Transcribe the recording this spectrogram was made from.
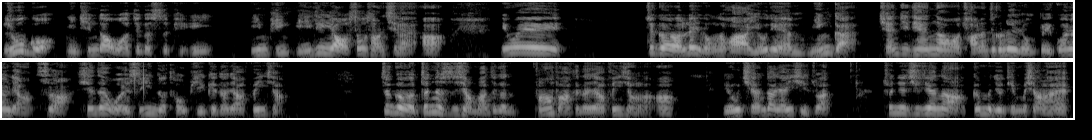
如果你听到我这个视频音音频，一定要收藏起来啊，因为这个内容的话有点敏感。前几天呢，我传了这个内容被关了两次啊！现在我也是硬着头皮给大家分享，这个真的是想把这个方法给大家分享了啊！有钱大家一起赚，春节期间呢根本就停不下来，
